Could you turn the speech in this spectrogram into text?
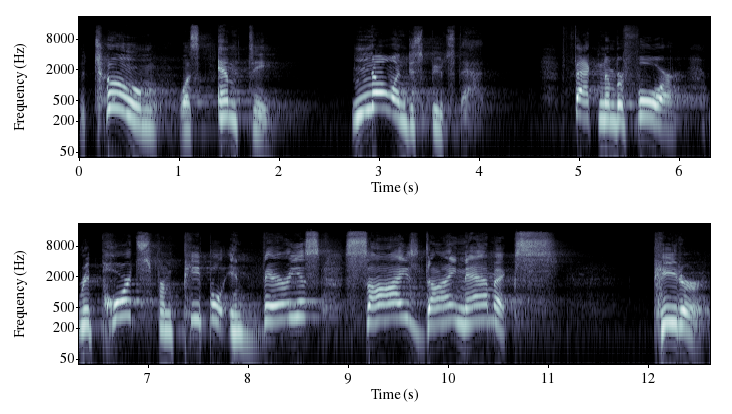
the tomb was empty. No one disputes that. Fact number four reports from people in various size dynamics. Peter,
